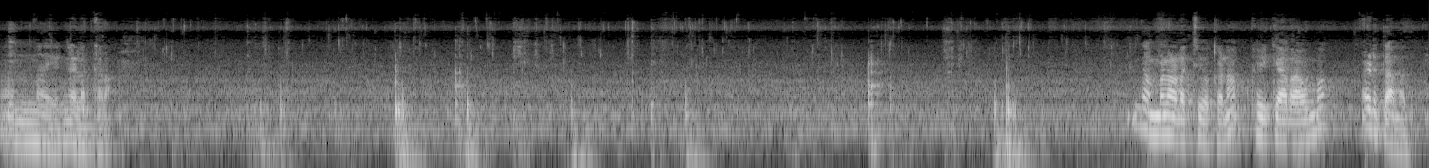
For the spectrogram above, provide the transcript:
നന്നായി ഇളക്കണം. നമ്മൾ അടച്ചു വെക്കണം. കഴിക്കാറാവുമ്പോൾ എടുത്താൽ മതി.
